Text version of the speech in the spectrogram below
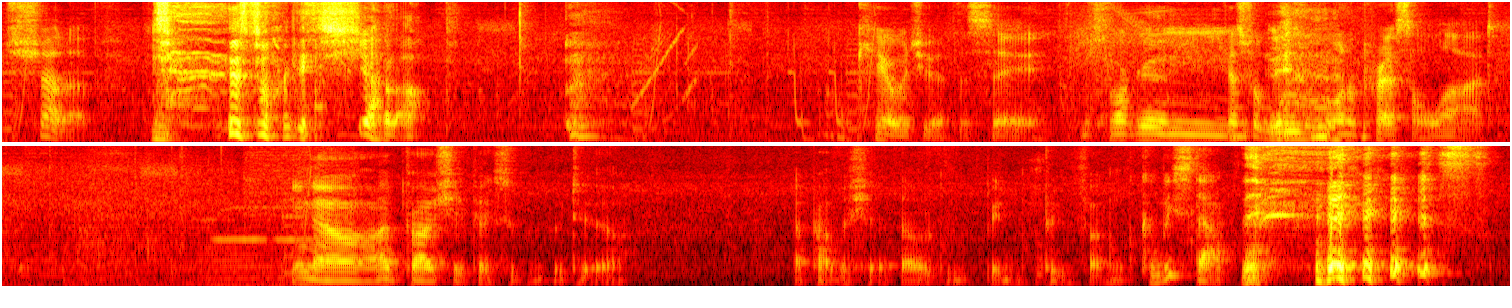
Shut up. just fucking shut up. I don't care what you have to say. Just fucking. Guess what move we want to press a lot? You know, I probably should pick Super Boo too. I probably should. That would have been pretty fucking. Could we stop this?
